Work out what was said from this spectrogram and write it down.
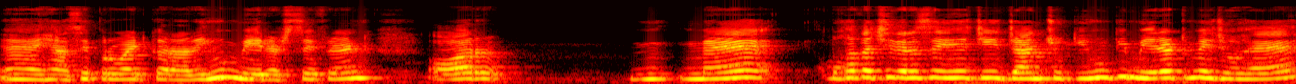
यहाँ से प्रोवाइड करा रही हूँ, मेरठ से फ्रेंड और मैं बहुत अच्छी तरह से ये चीज़ जान चुकी हूँ कि मेरठ में जो है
